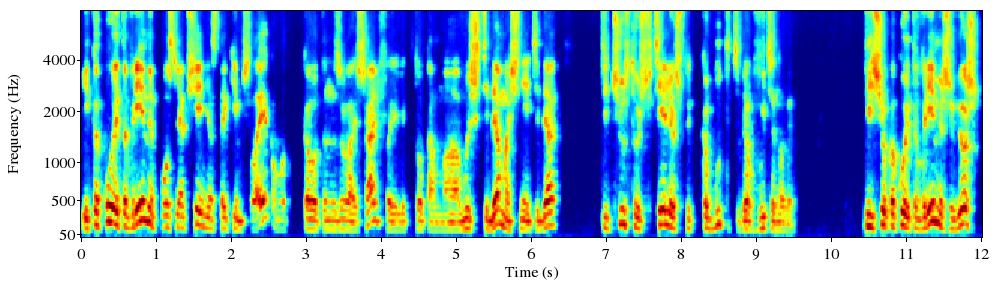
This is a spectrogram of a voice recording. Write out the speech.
И какое-то время после общения с таким человеком, вот кого ты называешь альфа или кто там а, выше тебя, мощнее тебя, ты чувствуешь в теле, что как будто тебя вытянули. Ты еще какое-то время живешь,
